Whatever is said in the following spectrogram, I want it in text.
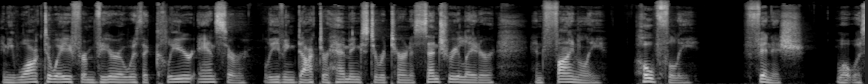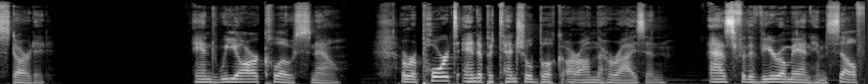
and he walked away from Vero with a clear answer, leaving Dr. Hemmings to return a century later and finally, hopefully, finish what was started. And we are close now. A report and a potential book are on the horizon. As for the Vero man himself,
